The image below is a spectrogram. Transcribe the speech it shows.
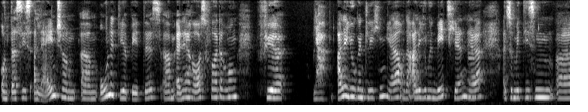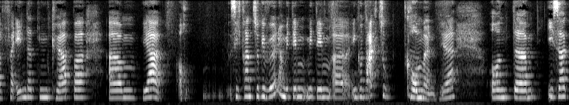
und das ist allein schon ähm, ohne Diabetes ähm, eine Herausforderung für ja, alle Jugendlichen, ja, oder alle jungen Mädchen, mhm. ja, also mit diesem äh, veränderten Körper, ähm, ja, auch sich daran zu gewöhnen, mit dem, mit dem äh, in Kontakt zu kommen, ja. Und ähm, ich sage,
